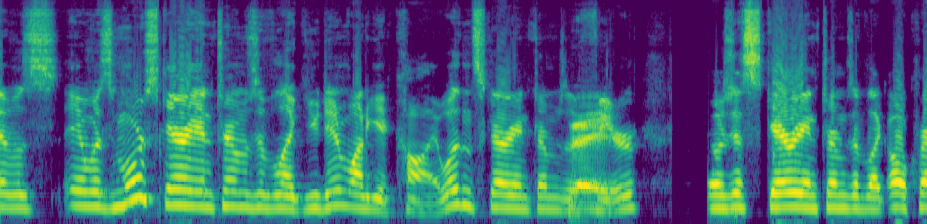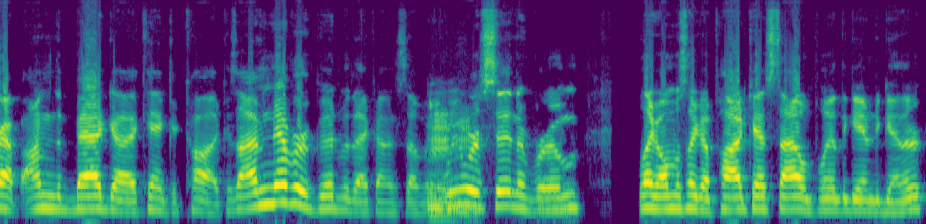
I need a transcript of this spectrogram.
it was it was more scary in terms of like you didn't want to get caught. It wasn't scary in terms of Right. fear. It was just scary in terms of like, oh crap, I'm the bad guy. I can't get caught because I'm never good with that kind of stuff. If we Mhm. were sitting in a room, like almost like a podcast style, and play the game together,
